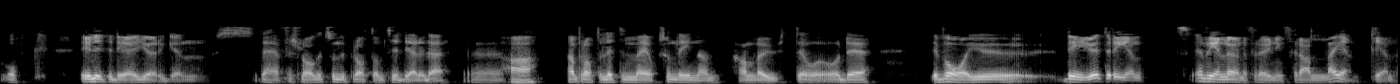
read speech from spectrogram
Och det är lite det Jörgen, det här förslaget som du pratade om tidigare där. Eh, Ja. han pratade lite med mig också om det innan han la ut det och, och det, det var ju, det är ju ett rent, en ren löneförhöjning för alla egentligen,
